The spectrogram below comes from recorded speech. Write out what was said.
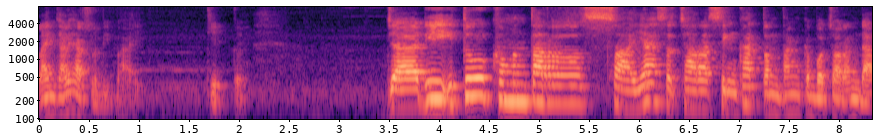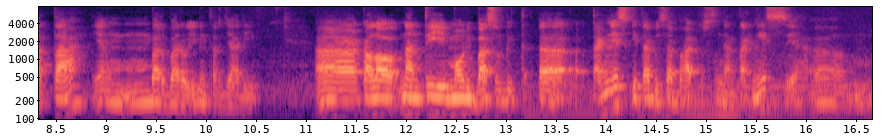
lain kali harus lebih baik gitu. Jadi itu komentar saya secara singkat tentang kebocoran data yang baru-baru ini terjadi. Uh, kalau nanti mau dibahas lebih uh, teknis kita bisa bahas dengan teknis ya, um,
